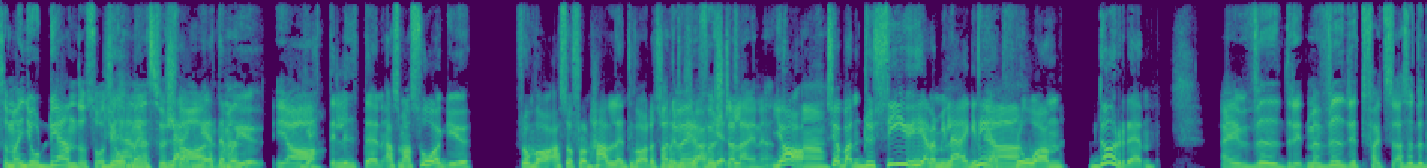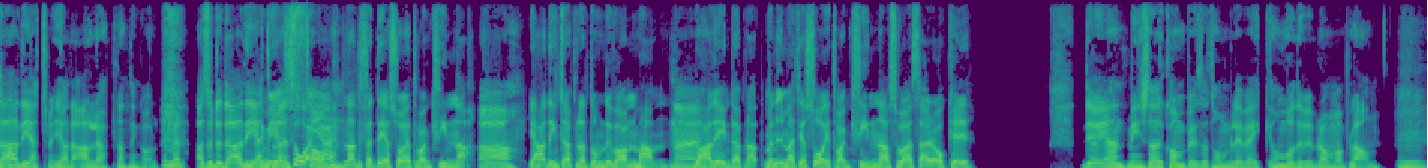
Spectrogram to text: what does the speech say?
Så man gjorde ju ändå så till Jo, men hennes försvar. lägenheten var Men- ju ja, jätteliten. Alltså man såg ju från, va- alltså från hallen till ja, vardagsrummet det var till köket. första lägenhet. Ja, så jag bara du ser ju hela min lägenhet Ja. från dörren. Nej, vidrigt. Men vidrigt faktiskt. Alltså, det där hade gett mig, jag hade aldrig öppnat Nicole. Nej, men- Alltså, det där hade gett Men mig jag, såg, sån... jag öppnade för att jag såg att det var en kvinna. Ja, Jag hade inte öppnat om det var en man. Nej. Då hade jag inte öppnat. Men i och med att jag såg att det var en kvinna så var jag så här: okej. det har ju hänt min tjejkompis att hon blev väck. Hon bodde vid Brommaplan. Mm.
